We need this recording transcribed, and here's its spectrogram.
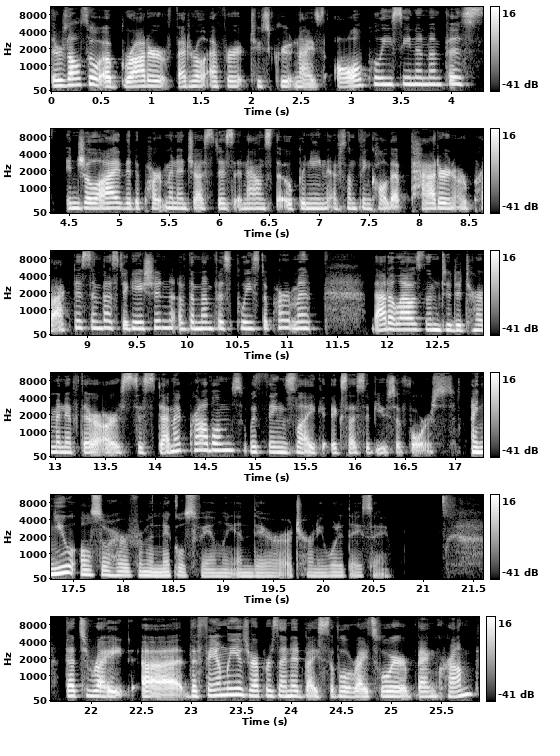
There's also a broader federal effort to scrutinize all policing in Memphis. In July, the Department of Justice announced the opening of something called a pattern or practice investigation of the Memphis Police Department. That allows them to determine if there are systemic problems with things like excessive use of force. And you also heard from the Nichols family and their attorney. What did they say? That's right. Uh, the family is represented by civil rights lawyer Ben Crump.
